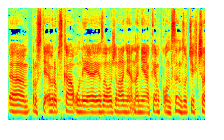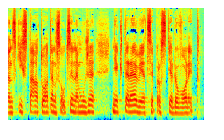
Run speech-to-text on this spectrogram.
eh, prostě Evropská unie je založena na nějakém koncenzu těch členských států a ten soud si nemůže některé věci prostě dovolit.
